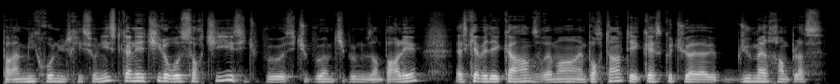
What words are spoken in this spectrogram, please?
par un micronutritionniste, qu'en est-il ressorti? Si tu peux, si tu peux un petit peu nous en parler, est-ce qu'il y avait des carences vraiment importantes? Et qu'est-ce que tu as dû mettre en place?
